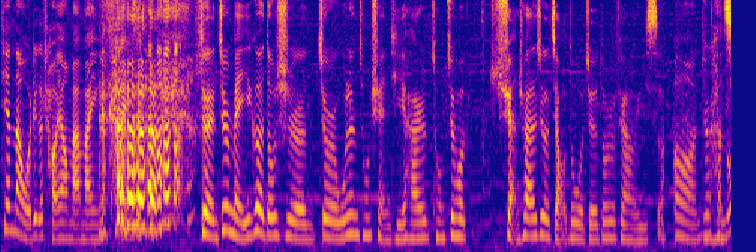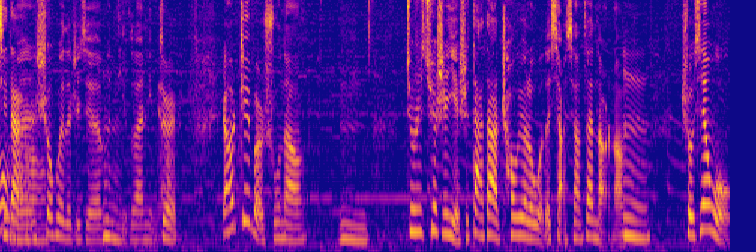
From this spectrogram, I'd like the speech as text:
天哪，我这个朝阳妈妈应该看一下。对，就是每一个都是，就是无论从选题还是从最后选出来的这个角度，我觉得都是非常有意思。嗯，就是很多我们社会的这些问题都在里面。对，然后这本书呢，嗯，就是确实也是大大超越了我的想象，在哪儿呢？嗯首先我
